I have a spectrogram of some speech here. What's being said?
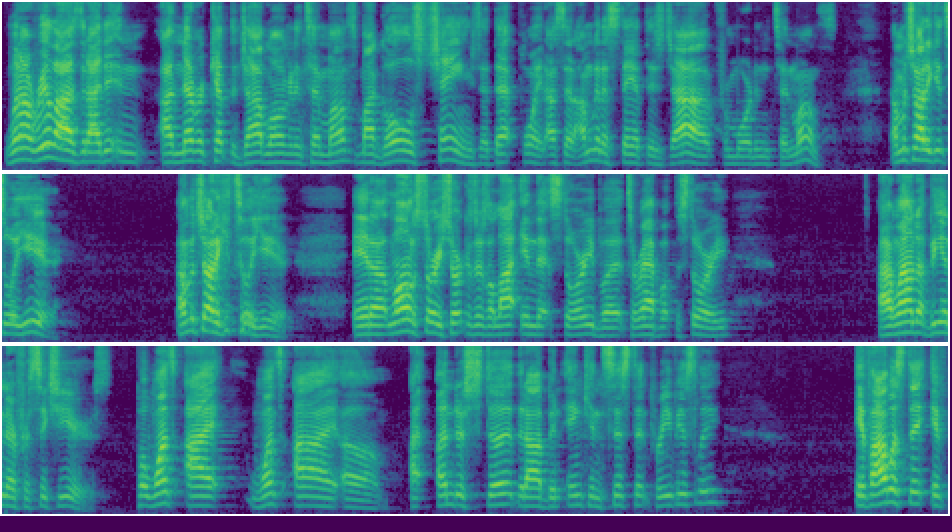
when I realized that I didn't, I've never kept the job longer than 10 months, my goals changed at that point. I said, I'm going to stay at this job for more than 10 months. I'm going to try to get to a year. I'm going to try to get to a year. And uh, long story short, because there's a lot in that story, but to wrap up the story, I wound up being there for six years. But once I once I um, I understood that I've been inconsistent previously. If I was if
